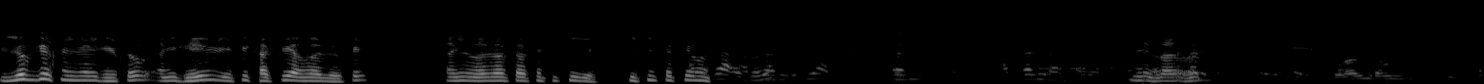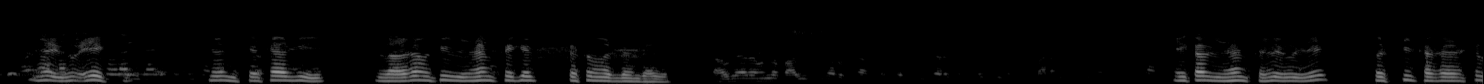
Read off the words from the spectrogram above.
योग्यच निर्णय घेतो आणि घेईल याची खात्री आम्हाला होते आणि मला तर आता किती किती टक्के मग नाही, एक नाही त्याच्या आधी बारामती विधानसभेत कसं मतदान झालं. एका विधानसभेमध्ये पस्तीस हजाराच्या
